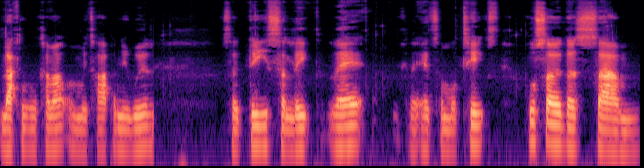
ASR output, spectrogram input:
nothing will come up when we type a new word. So deselect that. Gonna add some more text. Also, this um,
